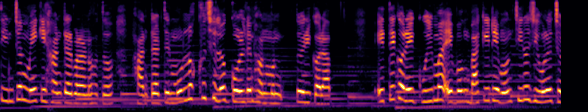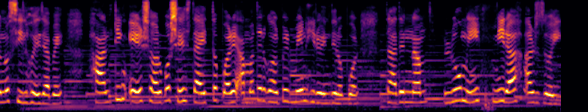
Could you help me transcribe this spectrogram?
তিনজন মেয়েকে হান্টার বানানো হতো। হান্টারদের মূল লক্ষ্য ছিল গোল্ডেন হনমন তৈরি করা। এতে করে গুইমা এবং বাকি ডেমন চিরজীবনের জন্য সিল হয়ে যাবে। হান্টিং এর সর্বশেষ দায়িত্ব পড়ে আমাদের গল্পের মেন হিরোইনদের ওপর। তাদের নাম রুমি, মীরা আর জয়ী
